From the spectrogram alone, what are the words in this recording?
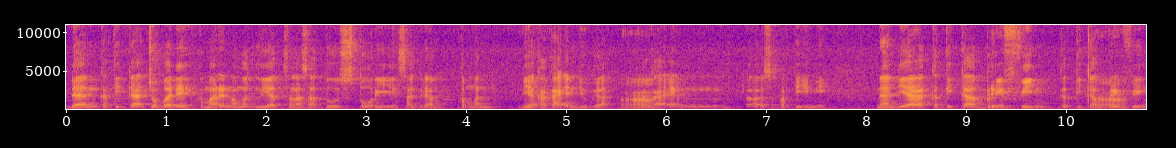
Dan ketika coba deh kemarin Mahmud lihat salah satu story Instagram temen dia KKN juga, Heeh. KKN eh, seperti ini. Nah, dia ketika briefing, ketika Heeh. briefing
